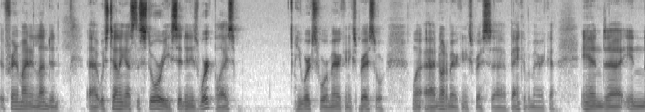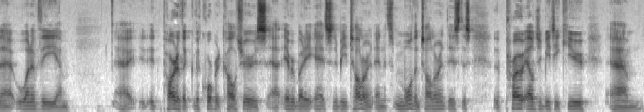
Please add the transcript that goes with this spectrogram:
a friend of mine in London uh, was telling us the story. He said in his workplace, he works for American Express or uh, not American Express, uh, Bank of America, and uh, in uh, one of the um, it, part of the, the, corporate culture is everybody has to be tolerant, and it's more than tolerant. There's this the pro LGBTQ um,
